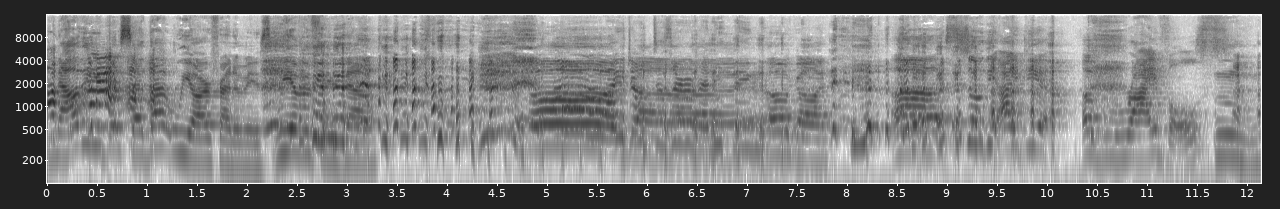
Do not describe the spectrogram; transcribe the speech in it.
Now, now that you just said that, we are frenemies. We have a feud now. Oh, I don't deserve anything. Oh God. Uh, so the idea of rivals, Mm.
